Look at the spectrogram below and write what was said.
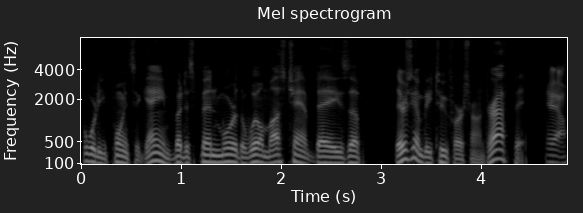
40 points a game, but it's been more the Will Muschamp days of there's going to be two first round draft picks. Yeah.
